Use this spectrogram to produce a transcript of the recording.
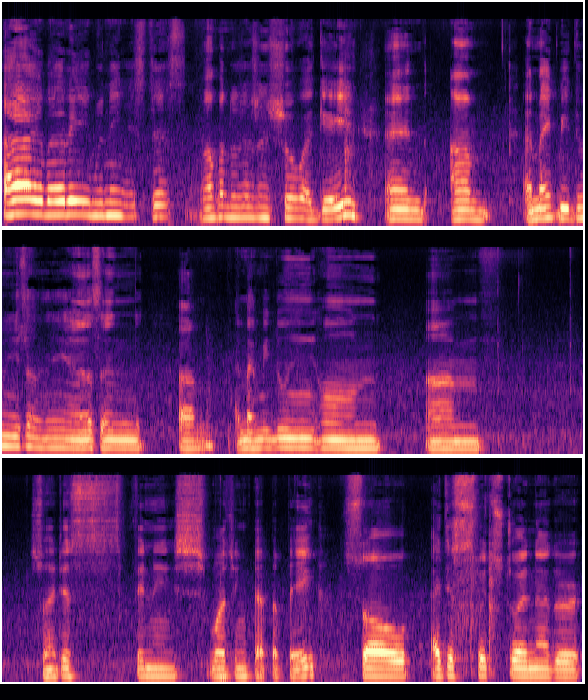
Hi, everybody. My name is Jess. Welcome to the show again. And um, I might be doing something else, and um, I might be doing on um. So I just finished watching Peppa Pig. So I just switched to another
